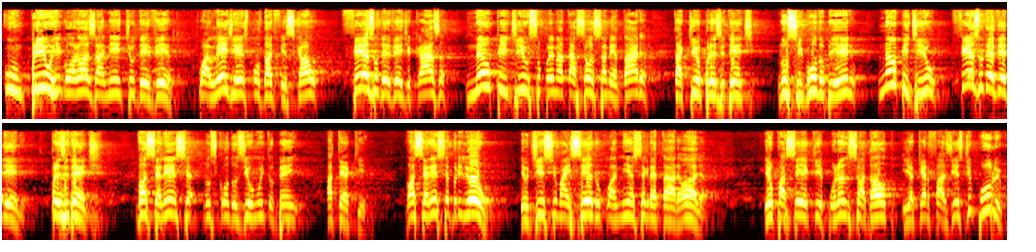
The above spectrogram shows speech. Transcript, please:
cumpriu rigorosamente o dever com a lei de responsabilidade fiscal, fez o dever de casa, não pediu suplementação orçamentária, está aqui o presidente no segundo biênio, não pediu, fez o dever dele. Presidente, Vossa Excelência nos conduziu muito bem até aqui. Vossa Excelência brilhou. Eu disse mais cedo com a minha secretária: olha, eu passei aqui por Anderson Adalto e eu quero fazer isso de público,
